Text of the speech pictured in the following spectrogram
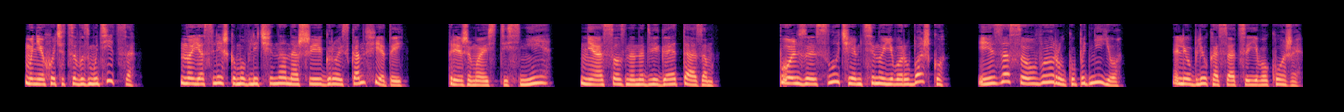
Мне хочется возмутиться, но я слишком увлечена нашей игрой с конфетой. Прижимаюсь теснее, неосознанно двигая тазом. Пользуясь случаем, тяну его рубашку и засовываю руку под нее. Люблю касаться его кожи.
